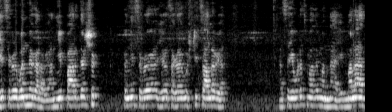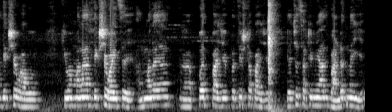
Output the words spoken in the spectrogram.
हे सगळं बंद करावे. आणि हे पारदर्शकपणे सगळं ह्या सगळ्या गोष्टी चालाव्यात असं एवढंच माझं म्हणणं आहे. मला अध्यक्ष व्हावं किंवा मला अध्यक्ष व्हायचं आहे आणि मला या पद पाहिजे प्रतिष्ठा पाहिजे याच्यासाठी मी आज भांडत नाही आहे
